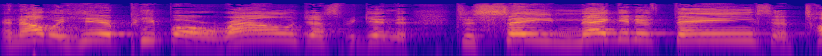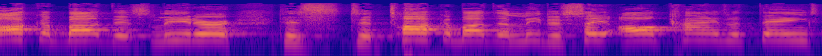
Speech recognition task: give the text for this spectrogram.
and I would hear people around just begin to, to say negative things, to talk about this leader, to, to talk about the leader, to say all kinds of things.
